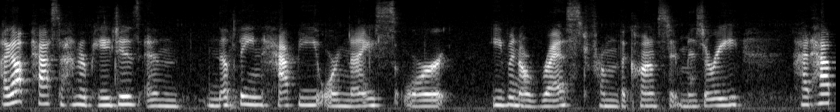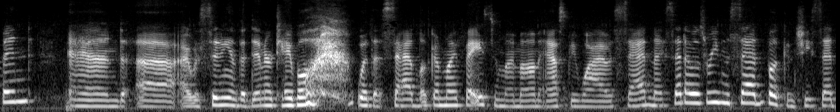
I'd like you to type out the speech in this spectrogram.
I got past 100 pages and nothing happy or nice or even a rest from the constant misery had happened and uh, I was sitting at the dinner table with a sad look on my face and my mom asked me why I was sad and I said I was reading a sad book and she said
